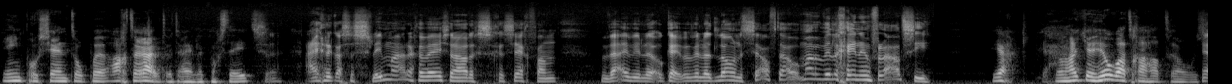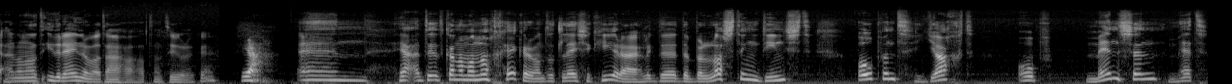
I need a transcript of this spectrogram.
1% op achteruit uiteindelijk nog steeds. eigenlijk als ze slim waren geweest, dan hadden ze gezegd van... Wij willen, oké, we willen het loon hetzelfde houden, maar we willen geen inflatie. Ja, Ja. dan had je heel wat gehad trouwens. Ja, en dan had iedereen er wat aan gehad natuurlijk. Hè? Ja, En ja, het, het kan allemaal nog gekker, want dat lees ik hier eigenlijk. De, de Belastingdienst opent jacht op mensen met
